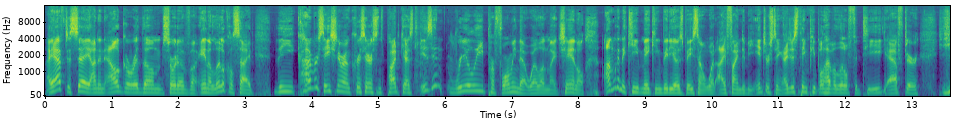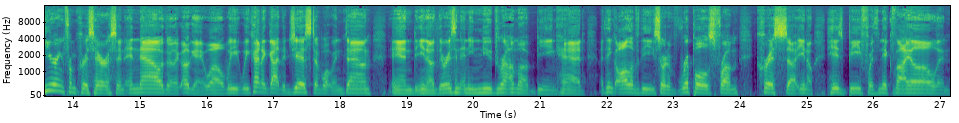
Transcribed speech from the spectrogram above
I have to say, on an algorithm sort of uh, analytical side, the conversation around Chris Harrison's podcast isn't really performing that well on my channel. I'm going to keep making videos based on what I find to be interesting. I just think people have a little fatigue after hearing from Chris Harrison, and now they're like, okay, well, we we kind of got the gist of what went down, and you know there isn't any new drama being had. I think all of the sort of ripples from Chris, uh, you know, his beef with Nick Viall and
